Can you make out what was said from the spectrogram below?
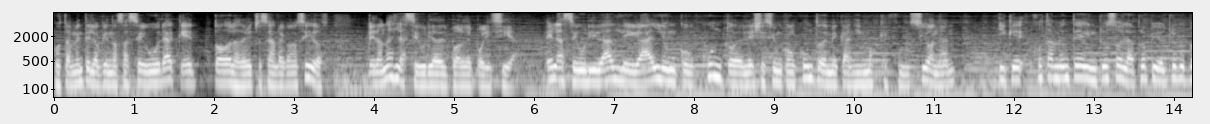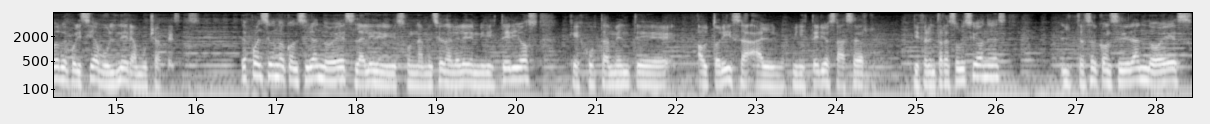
justamente lo que nos asegura que todos los derechos sean reconocidos. Pero no es la seguridad del poder de policía, es la seguridad legal de un conjunto de leyes y un conjunto de mecanismos que funcionan y que justamente incluso la propia, el propio poder de policía vulnera muchas veces. Después el segundo considerando es la ley, es una mención a la ley de ministerios que justamente autoriza a los ministerios a hacer diferentes resoluciones. El tercer considerando es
